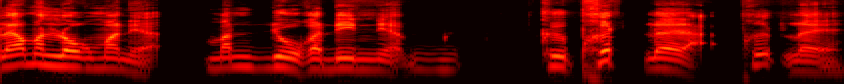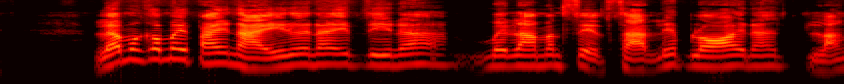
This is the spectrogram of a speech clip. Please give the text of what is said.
แล้วมันลงมาเนี่ย มันอยู่กับดินเนี่ย คือพึดเลยอะพึดเลย แล้วมันก็ไม่ไปไหนด้วยนะ FC นะเวลามันเสร็จสรรเรียบร้อยนะหลัง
